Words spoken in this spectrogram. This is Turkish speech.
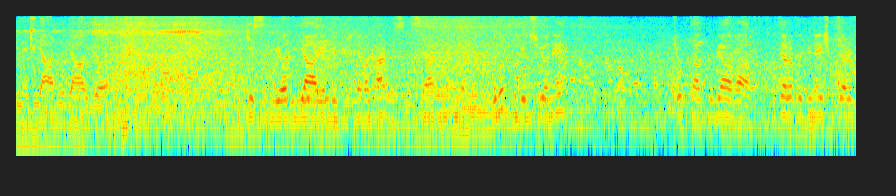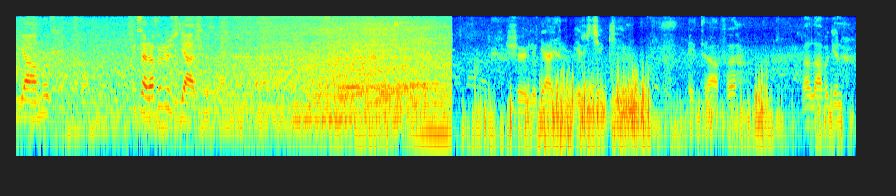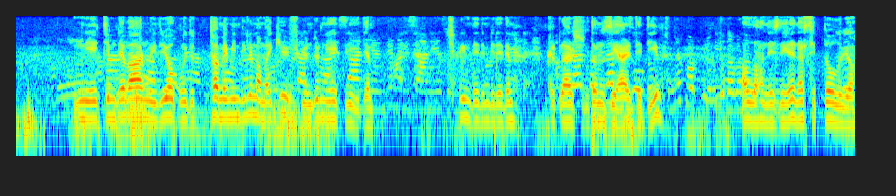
Yine bir yağmur yağıyor. Bir kesiliyor, bir yağıyor. Gökyüzüne bakar mısınız ya? Bulut mu geçiyor ne? Çok tatlı bir hava. Bir tarafı güneş, bir tarafı yağmur. Bir tarafı rüzgar. Şöyle geldiğim yeri çekeyim. Etrafı. Vallahi bugün niyetimde var mıydı yok muydu tam emin değilim ama 2-3 gündür niyetliydim. Çıkayım dedim bir dedim. Kırklar Sultan'ı ziyaret edeyim. Allah'ın izniyle nasip de oluyor.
